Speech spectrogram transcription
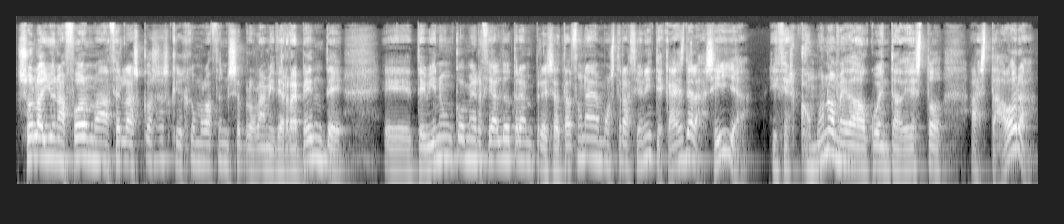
solo hay una forma de hacer las cosas que es como lo hacen en ese programa y de repente eh, te viene un comercial de otra empresa, te hace una demostración y te caes de la silla. Y dices, ¿cómo no me he dado cuenta de esto hasta ahora?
